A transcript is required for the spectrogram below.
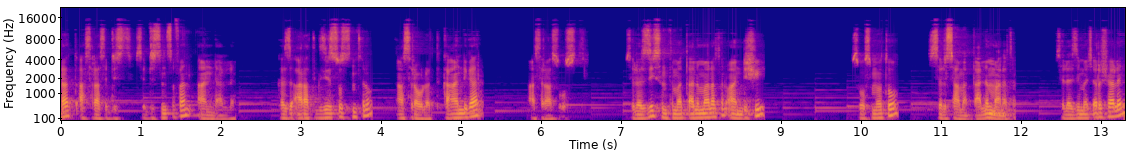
አራት 16 ስድስትን ጽፈን አንድ አለ። ከዛ አራት ጊዜ ሶስት ስንት ነው? 12 ከአንድ ጋር 13 ስለዚህ ስንት መጣልን ማለት ነው? 1360 መጣልን ማለት ነው። ስለዚህ መጨረሻ ላይ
